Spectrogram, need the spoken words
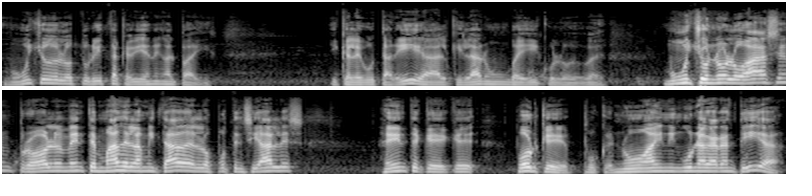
muchos de los turistas que vienen al país y que les gustaría alquilar un vehículo, eh, muchos no lo hacen, probablemente más de la mitad de los potenciales, gente que, que ¿por qué? Porque no hay ninguna garantía,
